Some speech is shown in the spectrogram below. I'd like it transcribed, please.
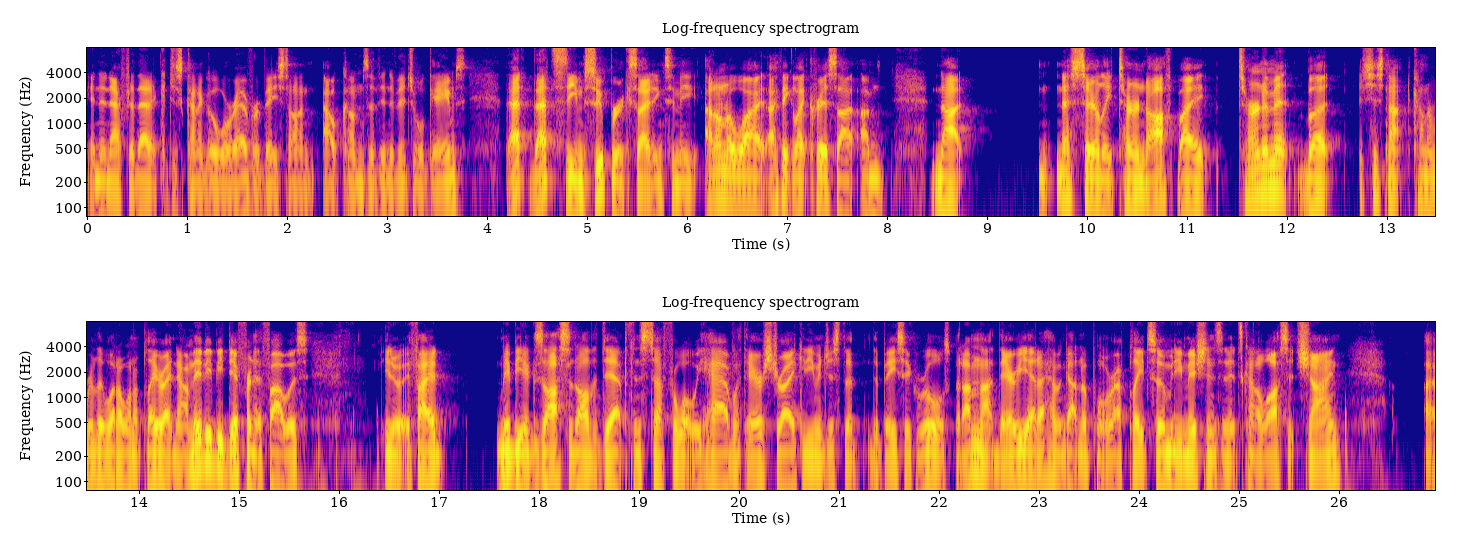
and then after that it could just kind of go wherever based on outcomes of individual games. That that seems super exciting to me. I don't know why i think like chris I, i'm not necessarily turned off by tournament but it's just not kind of really what i want to play right now. Maybe be different if i was you know if i had maybe exhausted all the depth and stuff for what we have with airstrike and even just the, the basic rules but i'm not there yet i haven't gotten to a point where i've played so many missions and it's kind of lost its shine i,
